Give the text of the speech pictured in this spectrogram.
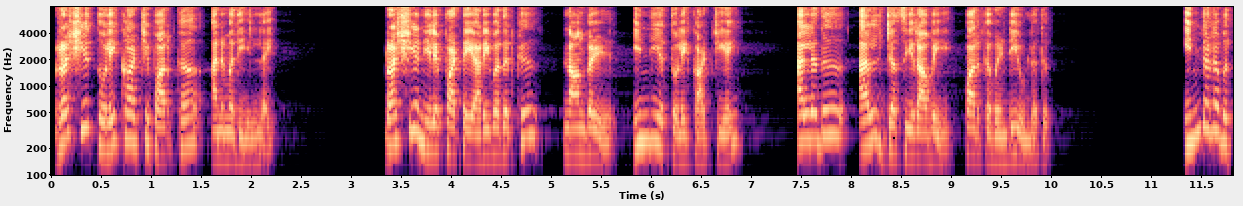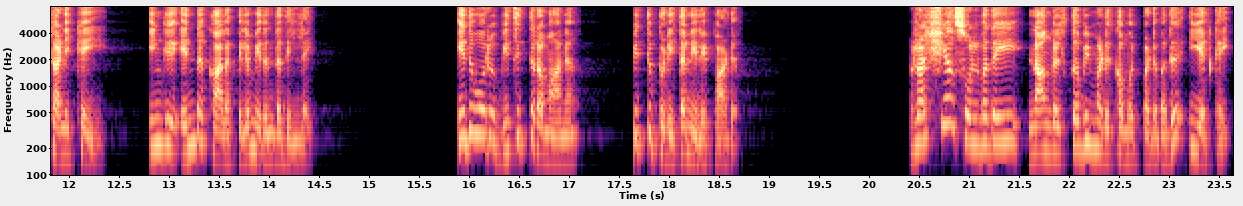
ரஷ்ய தொலைக்காட்சி பார்க்க அனுமதி இல்லை. ரஷ்ய நிலைப்பாட்டை அறிவதற்கு நாங்கள் இந்திய தொலைக்காட்சியை அல்லது அல் ஜசீராவை பார்க்க வேண்டியுள்ளது. இந்தளவு தணிக்கை இங்கு எந்த காலத்திலும் இருந்ததில்லை. இது ஒரு விசித்திரமான பித்துப்பிடித்த நிலைப்பாடு. ரஷ்யா சொல்வதை நாங்கள் செவிமடுக்க முற்படுவது இயற்கை.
